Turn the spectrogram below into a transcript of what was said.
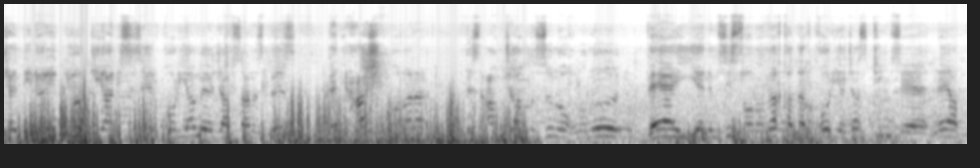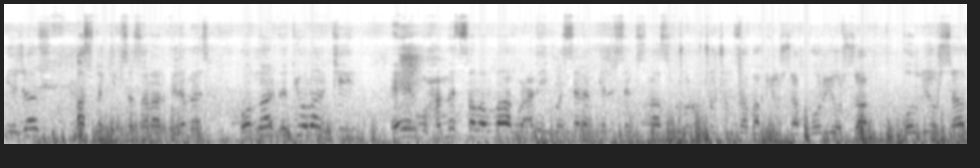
kendileri diyor ki yani siz eğer koruyamayacaksanız biz Beni Haşim olarak biz amcamızın oğlunu veya yeğenimizi sonuna kadar koruyacağız. Kimseye ne yapmayacağız? Asla kimse zarar veremez. Onlar da diyorlar ki eğer Muhammed sallallahu aleyhi ve sellem gelirse biz nasıl çoluk çocuğumuza bakıyorsak, koruyorsak, kolluyorsak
